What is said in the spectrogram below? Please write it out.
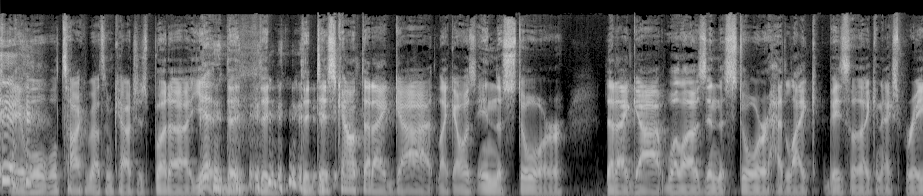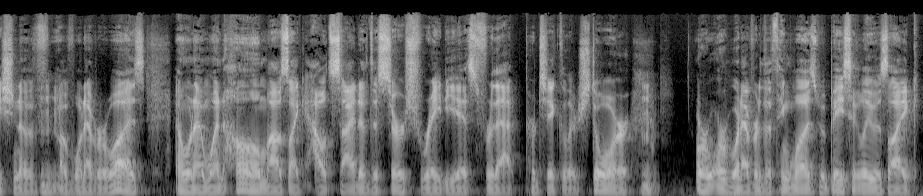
hey, we'll we'll talk about some couches. But uh, yeah, the, the the discount that I got, like I was in the store that I got while I was in the store had like basically like an expiration of mm-hmm. of whatever it was. And when I went home, I was like outside of the search radius for that particular store mm-hmm. Or or whatever the thing was. But basically it was like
